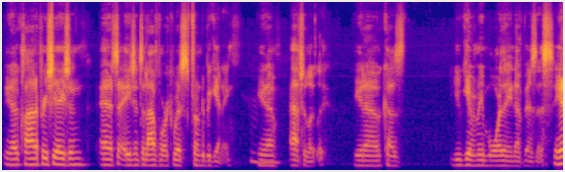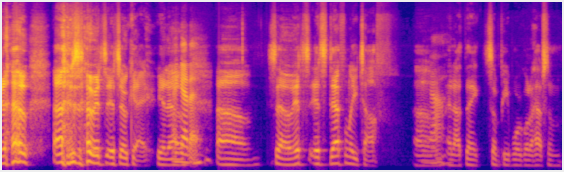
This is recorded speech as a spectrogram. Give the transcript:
you know, client appreciation, and it's an agent that I've worked with from the beginning you know Mhm. absolutely you know because you've given me more than enough business you know uh, so it's it's okay you know I get it. um so it's it's definitely tough um Yeah. and i think some people are going to have some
